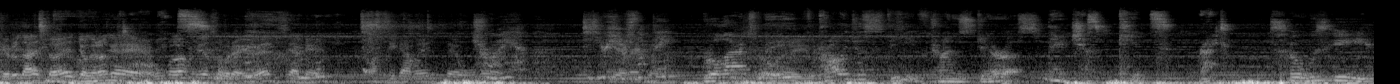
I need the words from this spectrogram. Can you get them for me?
Qué brutal esto es. Yo creo que es un juego así de sobrevivencia que básicamente uno. Did you hear something? Relax, babe. Probably just Steve trying to scare us. They're just kids, right? So was he.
